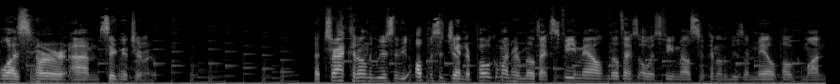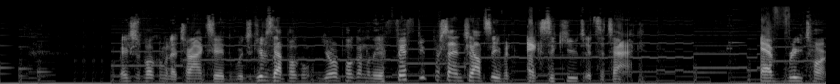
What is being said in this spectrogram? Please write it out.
was her um, signature move. Attract can only be used in the opposite gender Pokemon. Her Miltank's female. Miltank's always female, so can only be used on male Pokemon. Makes your Pokemon attracted, which gives that Pokemon, your Pokemon only a 50% chance to even execute its attack. Every turn.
